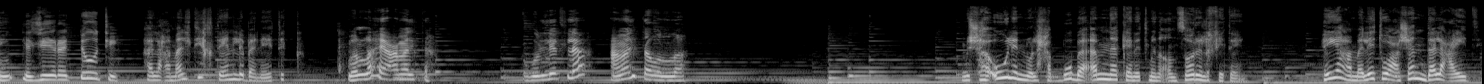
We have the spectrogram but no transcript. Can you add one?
من جزيرة توتي. هل عملتي ختان لبناتك؟ والله عملتها. أقول لك لا عملتها والله. مش هقول إنه الحبوبة آمنة كانت من أنصار الختان. هي عملته عشان ده العادي.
